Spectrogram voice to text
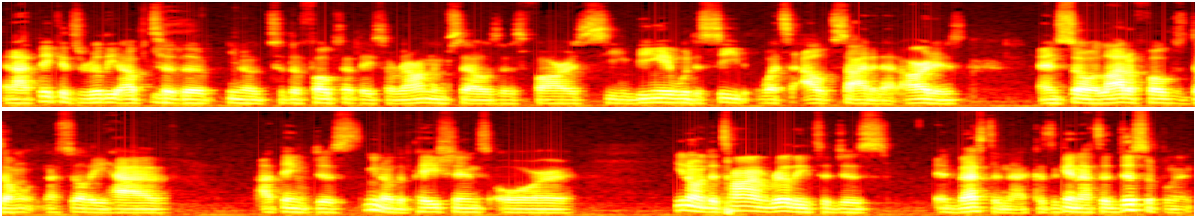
And I think it's really up to yeah. the, you know, to the folks that they surround themselves as far as seeing, being able to see what's outside of that artist. And so a lot of folks don't necessarily have, I think, just you know, the patience or, you know, the time really to just invest in that. Because again, that's a discipline.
